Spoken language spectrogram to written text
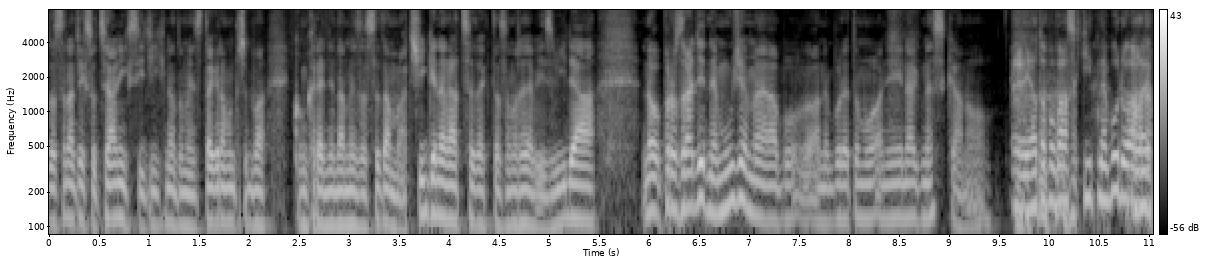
zase na těch sociálních sítích, na tom Instagramu třeba konkrétně tam je zase ta mladší generace, tak ta samozřejmě vyzvídá. No prozradit nemůžeme a, a nebude tomu ani jinak dneska, no. Eh, já to po vás chtít nebudu, ale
